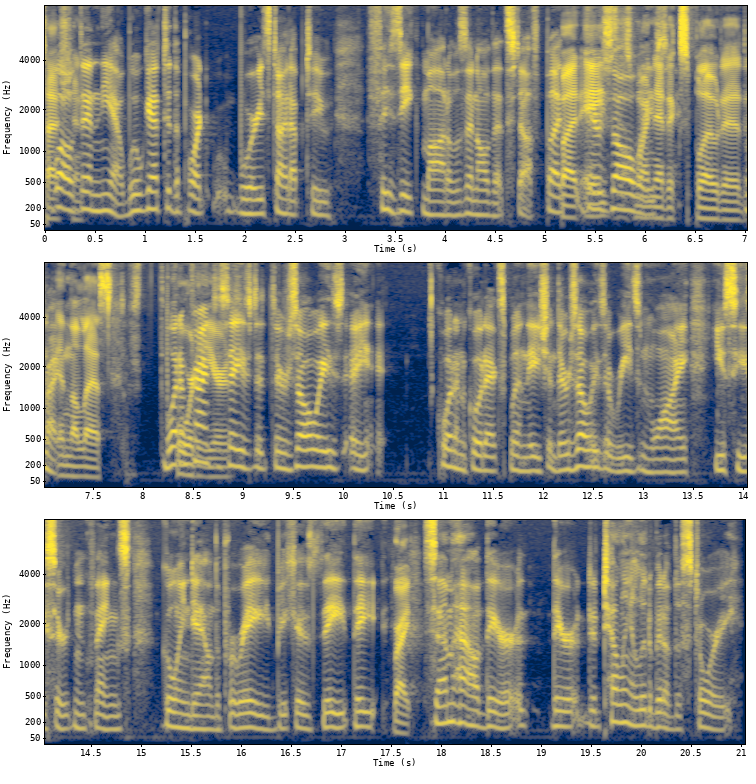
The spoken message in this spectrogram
obsession. Well, then, yeah, we'll get to the part where it's tied up to physique models and all that stuff. But, but there's AIDS always is when it exploded Right. in the last what 40 I'm trying years. to say is that there's always a quote unquote explanation. There's always a reason why you see certain things going down the parade because they they Right. somehow they're they're they're telling a little bit of the story.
